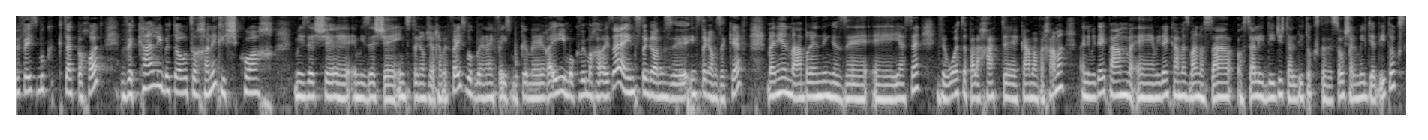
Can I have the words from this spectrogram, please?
בפייסבוק קצת פחות וקל לי בתור צרכנית לשכוח מזה, ש, מזה שאינסטגרם שייכים לפייסבוק בעיניי פייסבוק הם רעים עוקבים אחרי זה אינסטגרם זה אינסטגרם זה כיף מעניין מה ה branding הזה יעשה ווואטסאפ על אחת כמה וכמה, אני מדי פעם, אה, מדי כמה זמן עושה, עושה לי digital detox כזה, social media detox,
